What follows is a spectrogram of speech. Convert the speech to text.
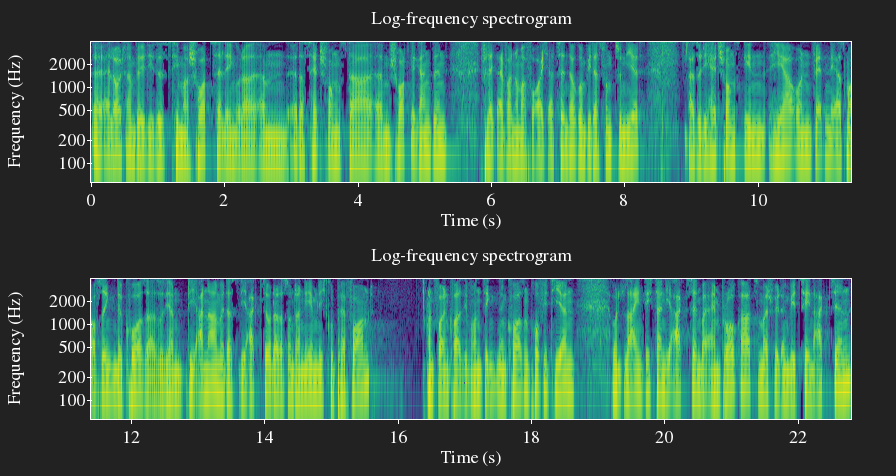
äh, erläutern will, dieses Thema Short-Selling oder ähm, dass Hedgefonds da ähm, short gegangen sind. Vielleicht einfach nochmal für euch als Hintergrund, wie das funktioniert. Also die Hedgefonds gehen her und wetten erstmal auf sinkende Kurse. Also sie haben die Annahme, dass die Aktie oder das Unternehmen nicht gut performt und wollen quasi von sinkenden Kursen profitieren und leihen sich dann die Aktien bei einem Broker, zum Beispiel irgendwie zehn Aktien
